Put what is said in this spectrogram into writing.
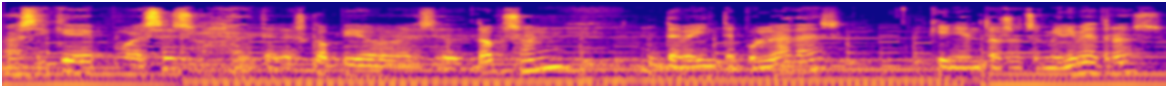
Así que, pues eso, el telescopio es el Dobson de 20 pulgadas, 508 milímetros,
